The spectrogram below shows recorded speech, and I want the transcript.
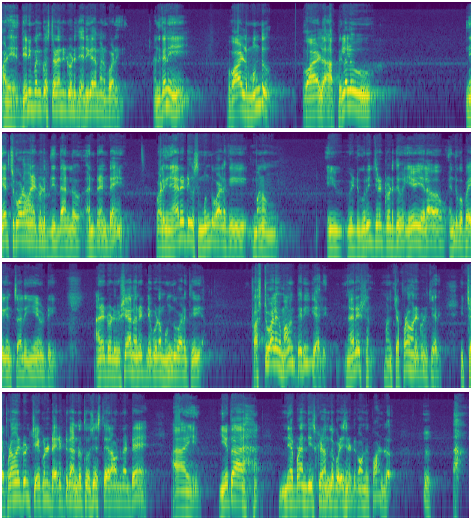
వాడు దేనికి పనికి వస్తాడు అనేటువంటిది అది కదా మనకు వాడికి. అందుకని వాళ్ళు ముందు వాళ్ళ ఆ పిల్లలు నేర్చుకోవడం అనేటువంటిది దానిలో అంటే వాళ్ళకి నేరేటివ్స్ ముందు వాళ్ళకి మనం ఈ వీటి గురించినటువంటిది ఏ ఎలా ఎందుకు ఉపయోగించాలి ఏమిటి అనేటువంటి విషయాలన్నింటినీ కూడా ముందు వాళ్ళకి తెలియ ఫస్ట్ వాళ్ళకి మనం తెలియజేయాలి. నరేషన్ మనం చెప్పడం అనేటువంటి చేయాలి. ఇది చెప్పడం అనేటువంటి చేయకుండా డైరెక్ట్గా అందులో తోసేస్తే ఎలా ఉంటుందంటే ఆ ఈత నేర్పడానికి తీసుకెళ్ళి అందులో పడేసినట్టుగా ఉంటుంది పాండ్లో.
